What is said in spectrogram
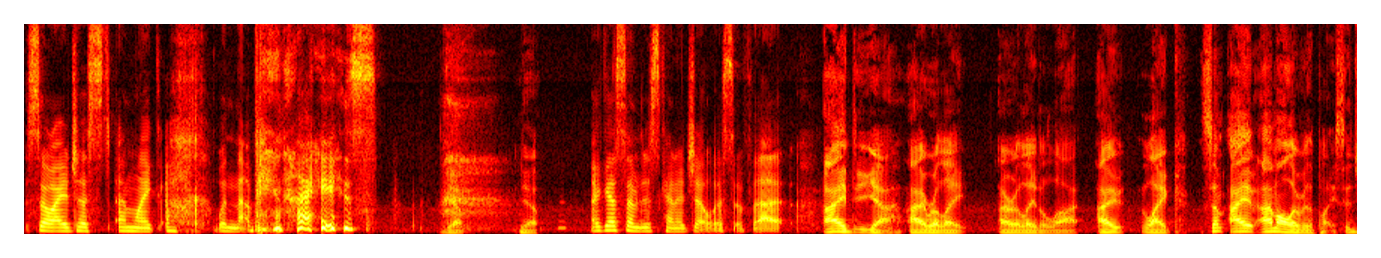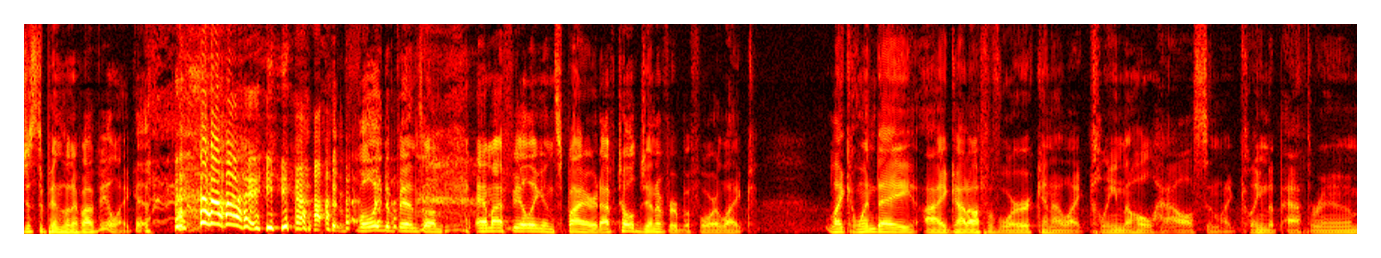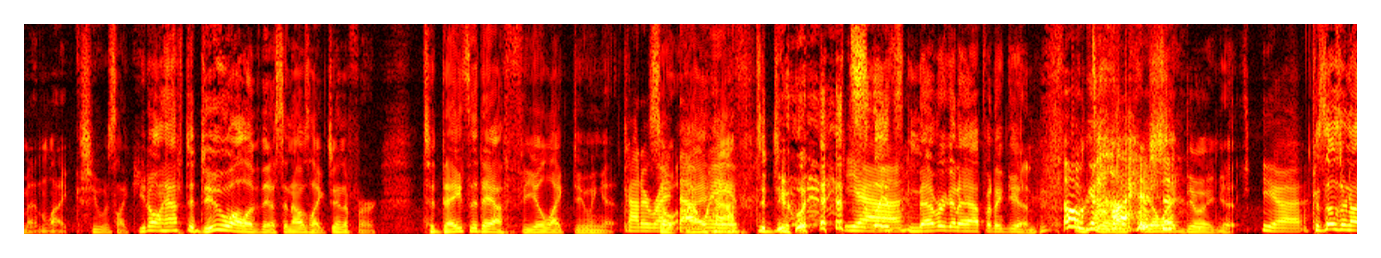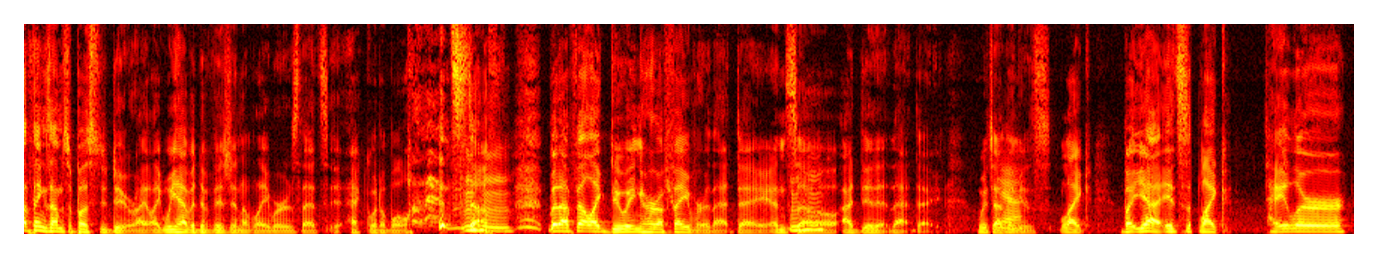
so I just I'm like, ugh, wouldn't that be nice? Yep. Yep. I guess I'm just kind of jealous of that. I, yeah, I relate. I relate a lot. I like some. I I'm all over the place. It just depends on if I feel like it. yeah. it fully depends on am I feeling inspired. I've told Jennifer before, like, like one day I got off of work and I like cleaned the whole house and like cleaned the bathroom and like she was like, "You don't have to do all of this," and I was like, Jennifer. Today's the day I feel like doing it. Gotta so ride that I wave. have to do it. Yeah. it's never gonna happen again. Oh, until I feel like doing it. Yeah. Because those are not things I'm supposed to do, right? Like we have a division of labors that's equitable and stuff. Mm-hmm. But I felt like doing her a favor that day. And so I did it that day, which I think is like, but yeah, it's like Taylor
